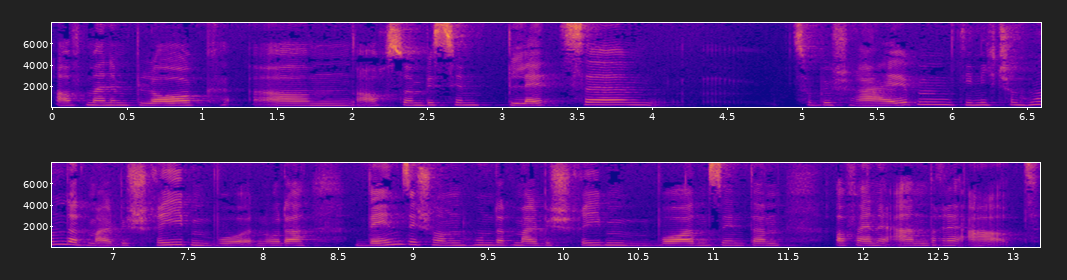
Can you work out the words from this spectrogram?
auf meinem Blog ähm, auch so ein bisschen Plätze zu beschreiben, die nicht schon hundertmal beschrieben wurden oder wenn sie schon hundertmal beschrieben worden sind, dann auf eine andere Art.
